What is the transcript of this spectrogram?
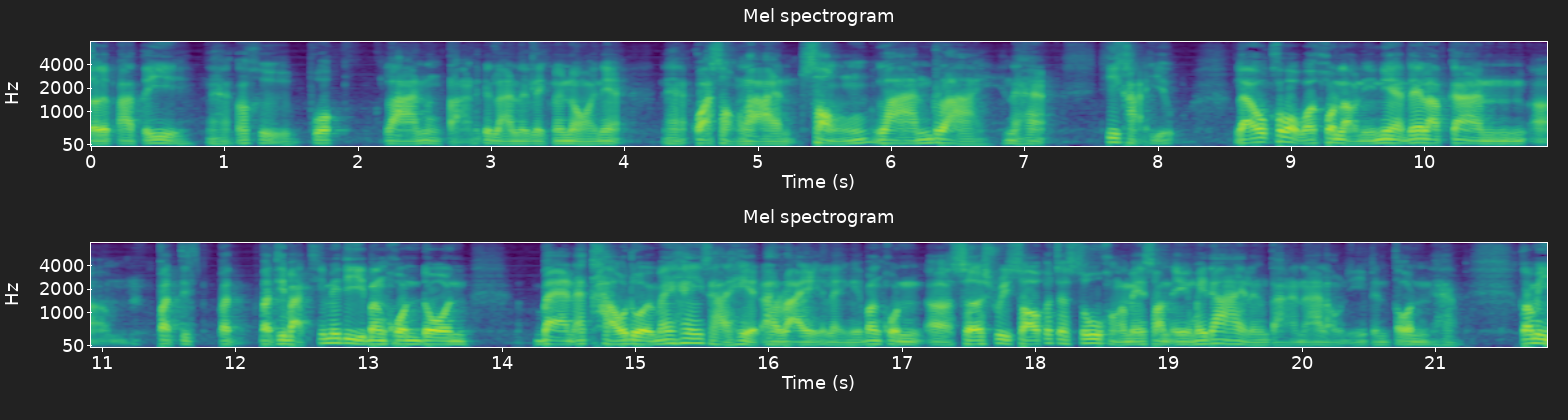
third party นะฮะก็คือพวกร้านต่างๆ ที่เป็นร้านเล็กๆ น้อยๆเนี่ยนะฮะกว่า 2 ล้าน 2 ล้านรายนะฮะที่ขายอยู่ แล้วเขาบอกว่าคนเหล่านี้เนี่ยได้รับการปฏิปฏิบัติที่ไม่ดีบางคนโดนแบนแอคเคาท์โดยไม่ให้สาเหตุอะไรอะไรเงี้ยบางคนเอ่อ search result ก็จะสู้ของ Amazon เองไม่ได้ต่างๆนาเหล่านี้เป็นต้นนะครับ ก็มี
